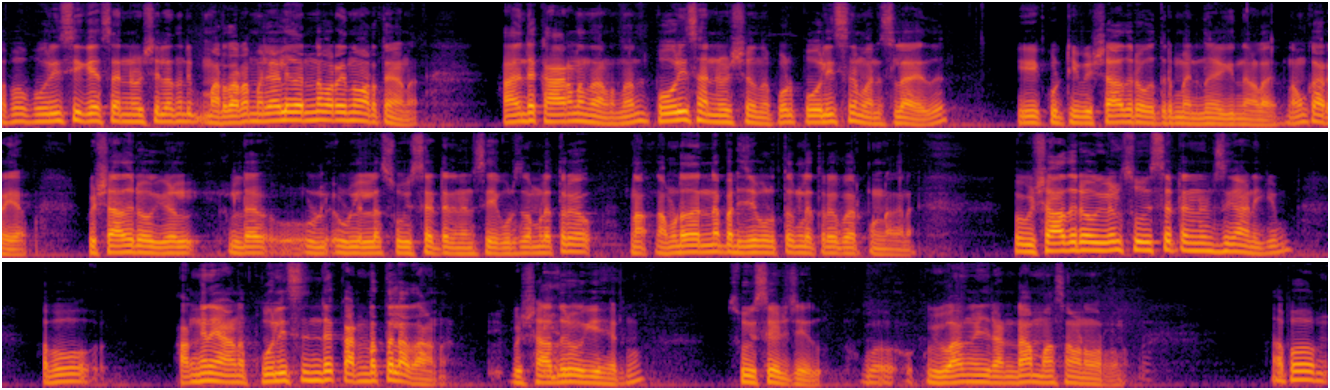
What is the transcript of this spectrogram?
അപ്പോൾ പോലീസ് ഈ കേസ് അന്വേഷിച്ചില്ല എന്നിട്ട് മറുനാടൻ മലയാളി തന്നെ പറയുന്ന വാർത്തയാണ്. അതിന്റെ കാരണം എന്താണെന്നാൽ പോലീസ് അന്വേഷിച്ച് വന്നപ്പോൾ പോലീസിന് മനസ്സിലായത് ഈ കുട്ടി വിഷാദ രോഗത്തിന് മരുന്ന് കഴിക്കുന്ന ആളായിരുന്നു. നമുക്കറിയാം. വിഷാദ രോഗികളുടെ ഉള്ളിലുള്ള സൂയിസൈഡ് ടെൻഡൻസിയെക്കുറിച്ച് നമ്മൾ എത്രയോ നമ്മുടെ തന്നെ പരിചയപ്പെടുത്തുന്ന എത്രയോ പേർക്കുണ്ട് അങ്ങനെ. അപ്പോൾ വിഷാദ രോഗികൾ സൂയിസൈഡ് ടെൻഡൻസി കാണിക്കും. അപ്പോൾ അങ്ങനെയാണ് പോലീസിന്റെ കണ്ടെത്തൽ അതാണ്. വിഷാദ രോഗിയായിരുന്നു സൂയിസൈഡ് ചെയ്തു. വിവാഹം കഴിഞ്ഞ് രണ്ടാം മാസമാണ് പറഞ്ഞു അപ്പോൾ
